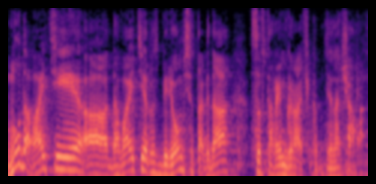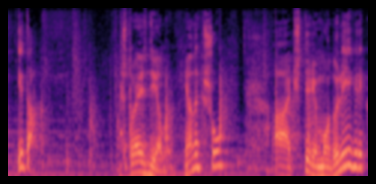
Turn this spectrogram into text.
Ну давайте, э, давайте разберемся тогда со вторым графиком для начала. Итак, что я сделаю? Я напишу 4 а, модуля y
